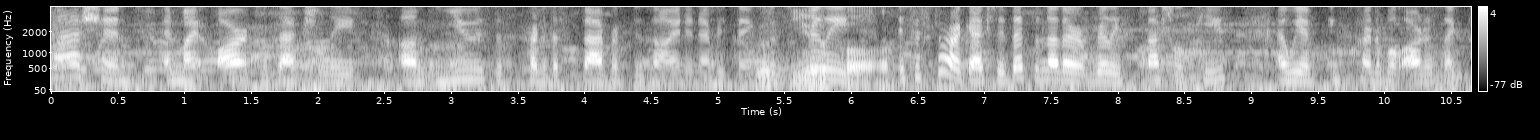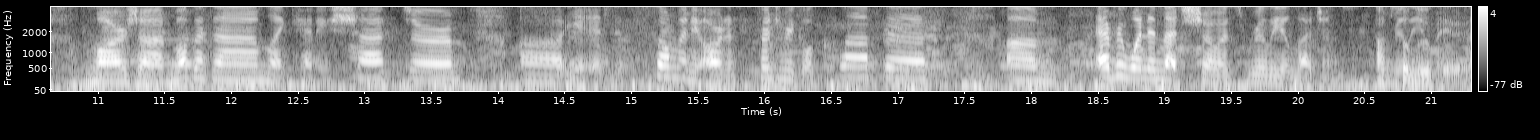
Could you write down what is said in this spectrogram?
fashion, and my art was actually. Um, used as part of the fabric design and everything. was so it's beautiful. really it's historic actually. That's another really special piece. And we have incredible artists like Marjan Moghaddam, like Kenny Schachter, uh, yeah, so many artists. Federico Clapis. Um, everyone in that show is really a legend. It's Absolutely. amazing.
